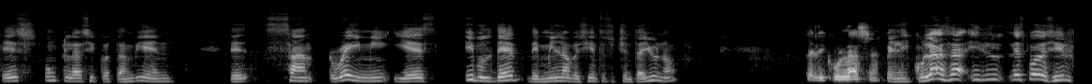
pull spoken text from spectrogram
es un clásico también de Sam Raimi y es Evil Dead de 1981 Peliculaza. Peliculaza. Y les puedo decir,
